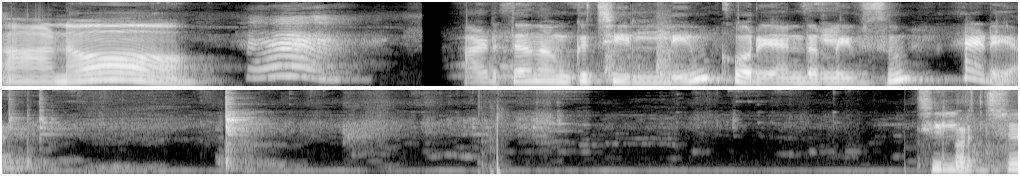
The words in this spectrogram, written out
ആണോ? അടുത്ത നമുക്ക് ചില്ലിയും കൊറിയാൻഡർ ലീവ്സും ആഡ് ചെയ്യാം. കുറച്ച്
